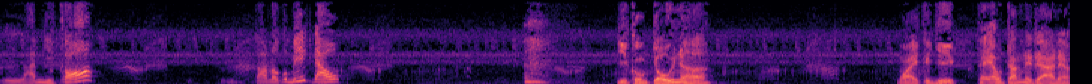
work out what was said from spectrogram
Làm gì có? Tao đâu có biết đâu. Dì còn chối nữa hả? Ngoài cái việc thấy áo trắng này ra nè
